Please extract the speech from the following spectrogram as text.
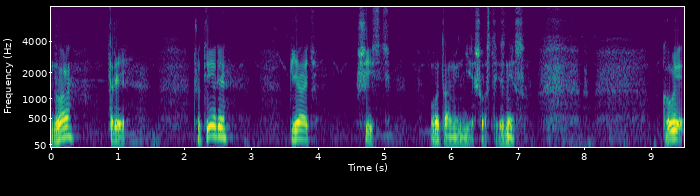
два, три, чотири, п'ять, шість. Отам він є, шостий знизу. Коли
